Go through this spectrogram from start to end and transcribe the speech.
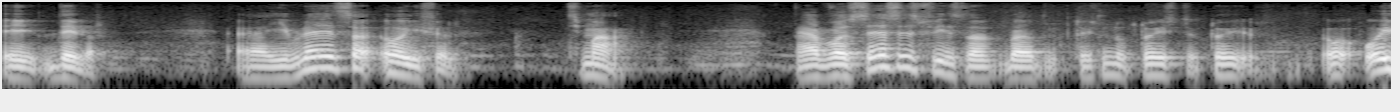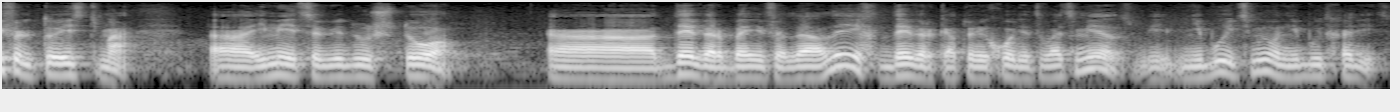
эй, девер, э, является ойфель, тьма. А Восесис финстер, то есть, ну, то есть, то есть, ойфель, то есть тьма. Э, имеется в виду, что девер бейфель алейх, девер, который ходит во тьме, не будет тьмы, он не будет ходить.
